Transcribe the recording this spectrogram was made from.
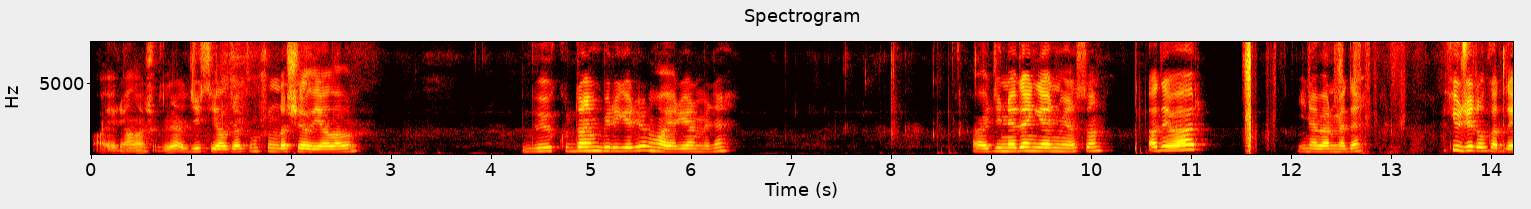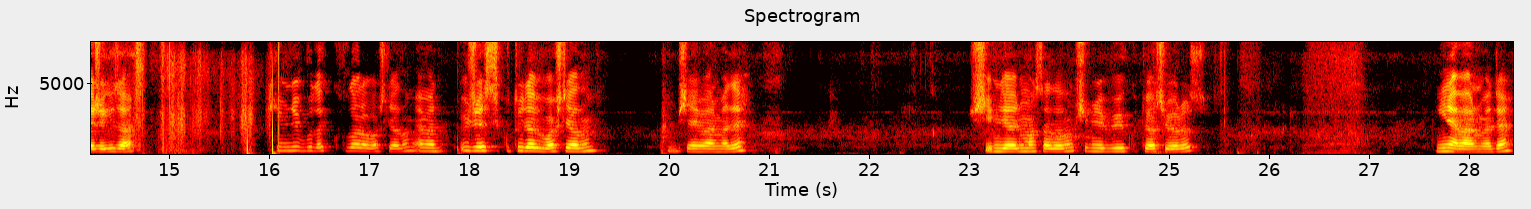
Hayır yanlışlıkla Jesse'yi alacaktım. Şunu da Shelly'yi alalım. Büyük kurdan biri geliyor mu? Hayır gelmedi. Haydi neden gelmiyorsun? Hadi ver. Yine vermedi. 2 ücret katlayacak güzel. Şimdi buradaki kutulara başlayalım. Hemen ücretsiz kutuyla bir başlayalım. Bir şey vermedi. Şimdi elmas alalım. Şimdi büyük kutu açıyoruz. Yine vermedi.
